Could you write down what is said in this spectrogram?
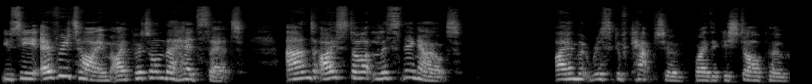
You see, every time I put on the headset, and I start listening out, I am at risk of capture by the Gestapo.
